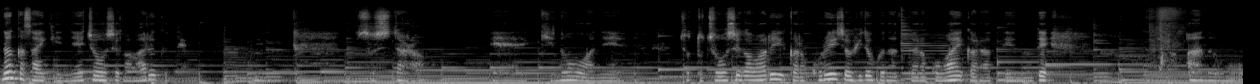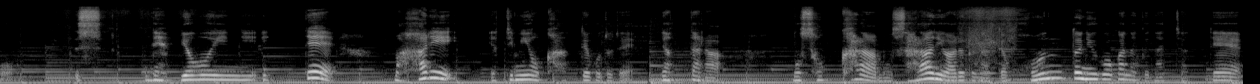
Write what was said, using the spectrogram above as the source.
なんか最近ね調子が悪くて、うん、そしたら、えー、昨日はねちょっと調子が悪いからこれ以上ひどくなったら怖いからっていうのであのね病院に行って、まあ、針やってみようかっていうことでやったらもうそっからもうさらに悪くなって本当に動かなくなっちゃって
